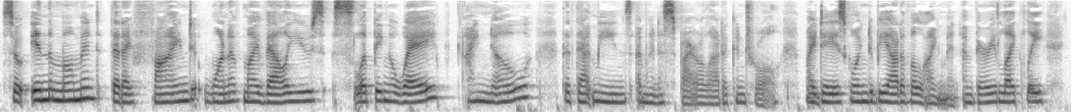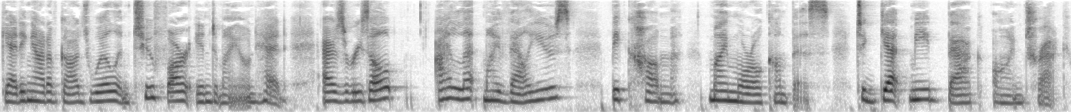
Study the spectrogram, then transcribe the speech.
So, in the moment that I find one of my values slipping away, I know that that means I'm going to spiral out of control. My day is going to be out of alignment. I'm very likely getting out of God's will and too far into my own head. As a result, I let my values become my moral compass to get me back on track.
